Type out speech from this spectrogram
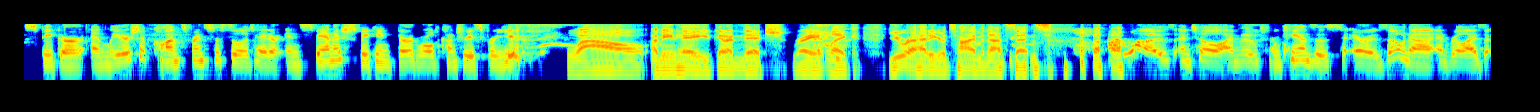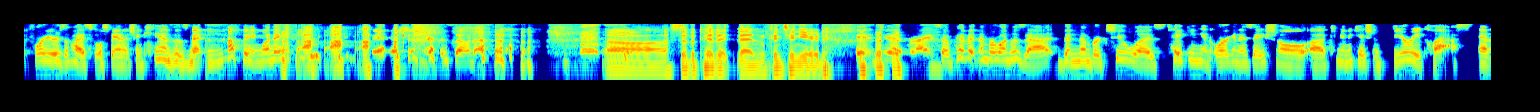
speaker and leadership conference facilitator in Spanish speaking third world countries for youth. wow. I mean, hey, you got a niche, right? Like you were ahead of your time in that sense. I was until I moved from Kansas to Arizona and realized that four years of high school Spanish in Kansas meant nothing when it came to Spanish in Arizona. uh, so the pivot then continued. it did, right? So pivot number one was that. Then number two was taking an organizational uh, communication theory class, and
